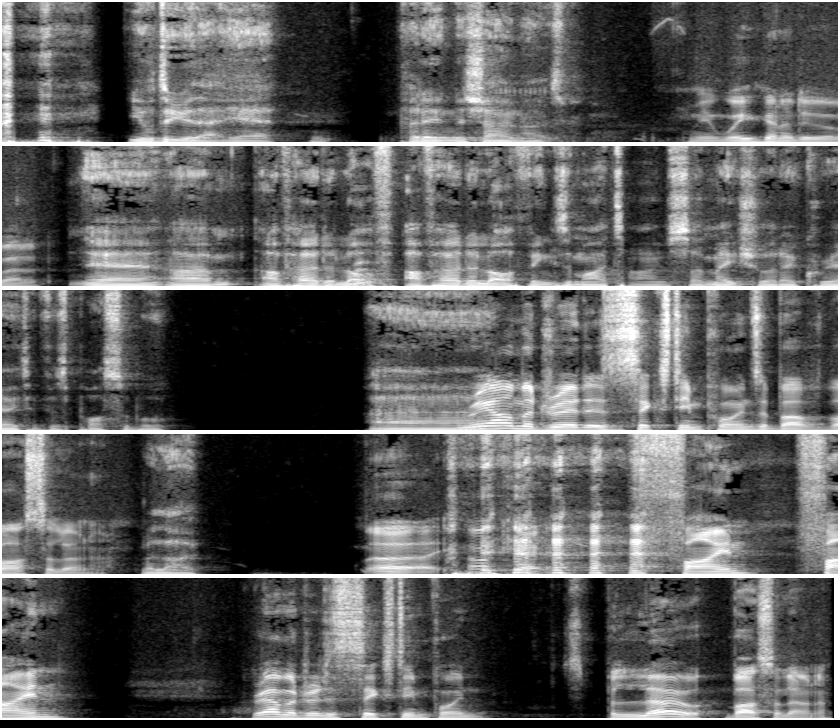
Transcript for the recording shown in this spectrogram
You'll do that, yeah. Put it in the show notes. I mean, what are you gonna do about it? Yeah, um, I've heard a lot of I've heard a lot of things in my time, so make sure they're creative as possible. Uh, Real Madrid is 16 points above Barcelona. below. Uh, okay, fine, fine. Real Madrid is 16 points below Barcelona.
